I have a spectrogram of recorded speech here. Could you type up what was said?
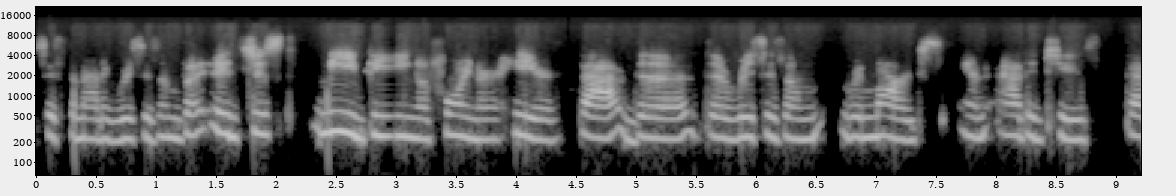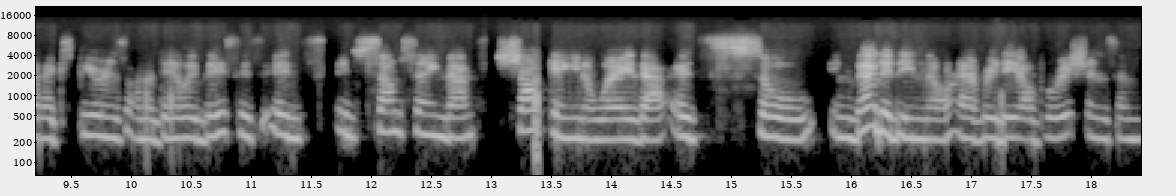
systematic racism but it's just me being a foreigner here that the the racism remarks and attitudes that experience on a daily basis it's it's something that's shocking in a way that it's so embedded in our everyday operations and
